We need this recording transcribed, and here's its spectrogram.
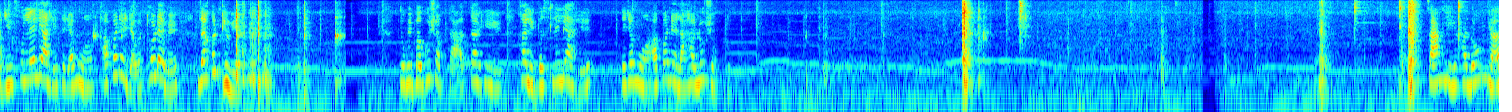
भाजी फुललेली आहे त्याच्यामुळं आपण ह्याच्यावर थोड्या वेळ झाकण ठेवूया. तुम्ही बघू शकता आता ही खाली बसलेली आहे त्याच्यामुळं आपण याला हलवू शकतो. चांगली हलवून घ्या.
